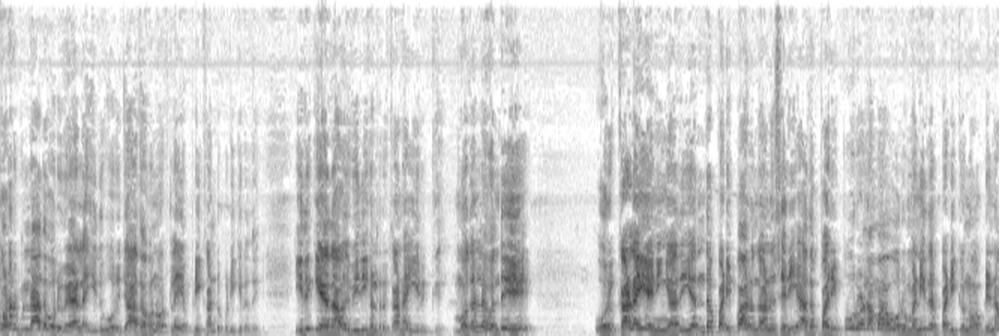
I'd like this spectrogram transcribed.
தொடர்பில்லாத ஒரு வேலை இது ஒரு ஜாதக நோட்டில் எப்படி கண்டுபிடிக்கிறது? இதுக்கு ஏதாவது விதிகள் இருக்கானா? இருக்குது முதல்ல வந்து ஒரு கலையை நீங்கள் அது எந்த படிப்பாக இருந்தாலும் சரி அதை பரிபூரணமாக ஒரு மனிதர் படிக்கணும் அப்படின்னா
